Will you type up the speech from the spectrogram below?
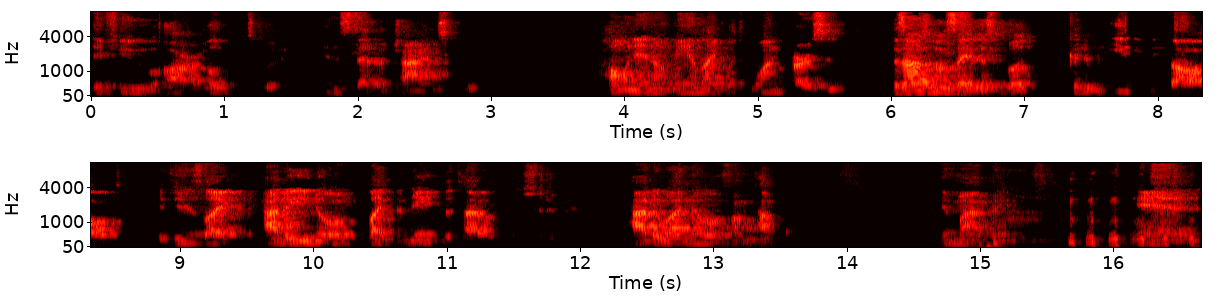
if you are open to it instead of trying to hone in on being like with one person. Because I was gonna mm-hmm. say this book could have easily solved if you just like, how do you know? Like the name of the title of the book should have been, "How do I know if I'm Papa?" In my opinion, and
